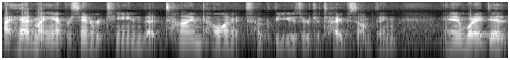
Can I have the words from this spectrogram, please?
I had my ampersand routine that timed how long it took the user to type something. And what I did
